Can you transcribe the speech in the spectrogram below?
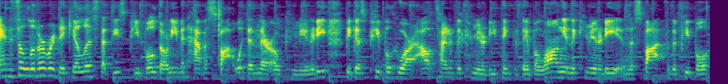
And it's a little ridiculous that these people don't even have a spot within their own community because people who are outside of the community think that they belong in the community in the spot for the people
